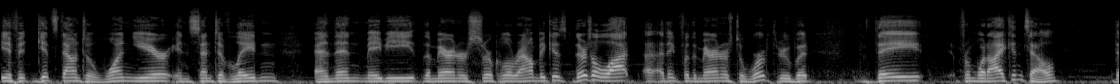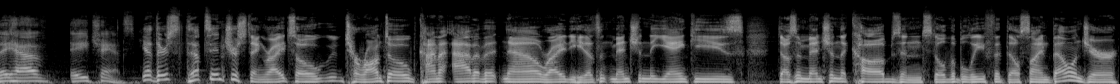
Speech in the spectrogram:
if it gets down to one year incentive laden and then maybe the Mariners circle around because there's a lot uh, I think for the Mariners to work through but they from what I can tell they have a chance. Yeah, there's that's interesting, right? So Toronto kind of out of it now, right? He doesn't mention the Yankees, doesn't mention the Cubs, and still the belief that they'll sign Bellinger.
